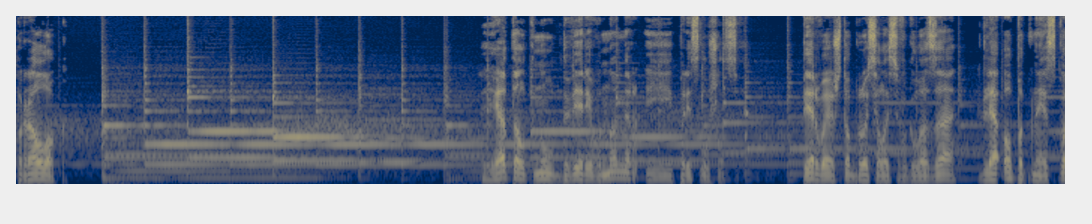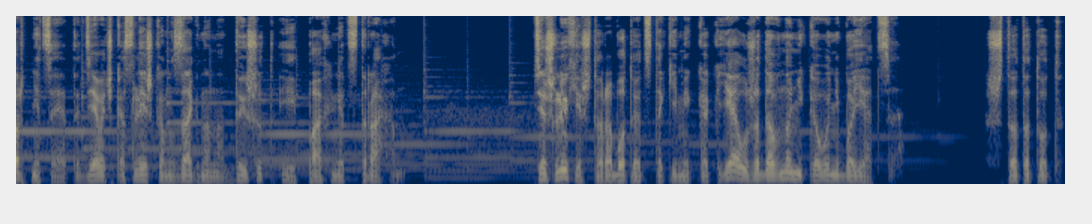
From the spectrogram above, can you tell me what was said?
Пролог. Я толкнул двери в номер и прислушался. Первое, что бросилось в глаза, для опытной эскортницы эта девочка слишком загнанно дышит и пахнет страхом. Те шлюхи, что работают с такими, как я, уже давно никого не боятся. Что-то тут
